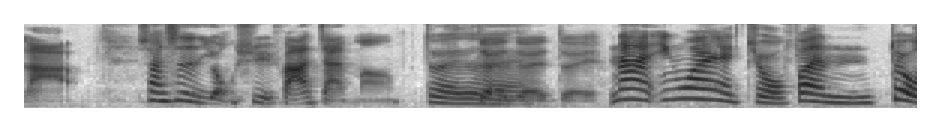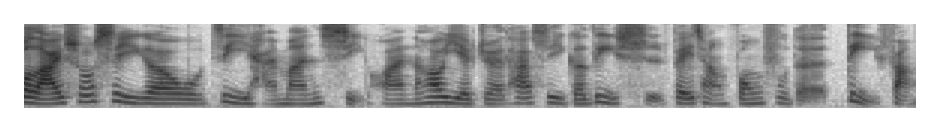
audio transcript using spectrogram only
啦，算是永续发展吗？对对对对对，那因为九份对我来说是一个我自己还蛮喜欢，然后也觉得它是一个历史非常丰富的地方，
